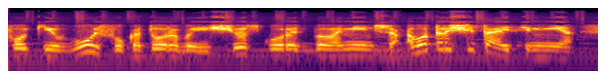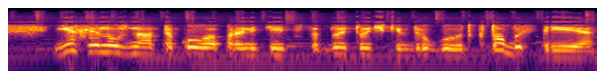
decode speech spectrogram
Фоки Вольф, у которого еще скорость была меньше. А вот рассчитайте мне, если нужно от такого пролететь с одной точки в другую, вот кто быстрее?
